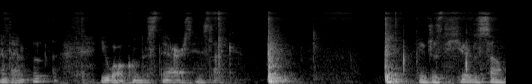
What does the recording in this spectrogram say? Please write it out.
And then you walk on the stairs and it's like you just hear the sound.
